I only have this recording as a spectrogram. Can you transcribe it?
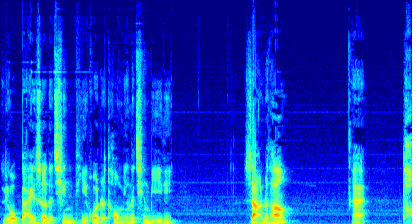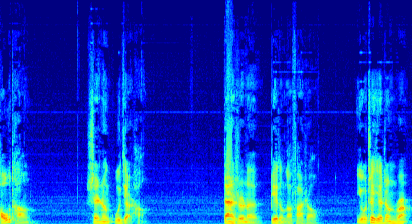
流白色的清涕或者透明的清鼻涕，嗓子疼，哎，头疼，身上骨节疼。但是呢，别等到发烧，有这些症状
